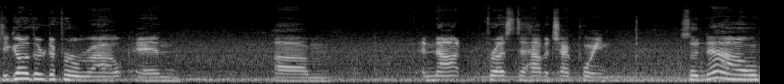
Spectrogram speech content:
to go their different route and um, and not for us to have a checkpoint. So now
